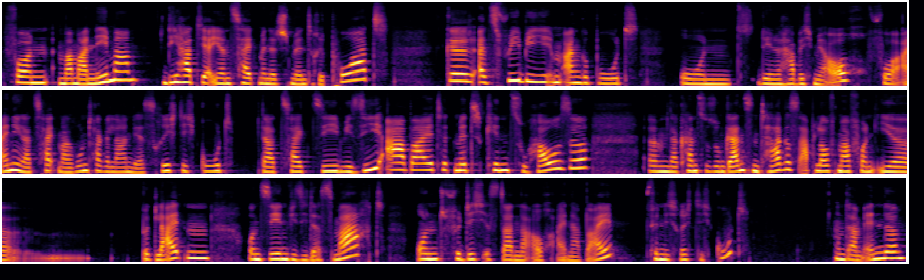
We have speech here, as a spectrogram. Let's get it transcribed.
von Mama Nehmer. Die hat ja ihren Zeitmanagement-Report als Freebie im Angebot. Und den habe ich mir auch vor einiger Zeit mal runtergeladen. Der ist richtig gut. Da zeigt sie, wie sie arbeitet mit Kind zu Hause. Ähm, da kannst du so einen ganzen Tagesablauf mal von ihr begleiten und sehen, wie sie das macht. Und für dich ist dann da auch einer bei. Finde ich richtig gut. Und am Ende,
